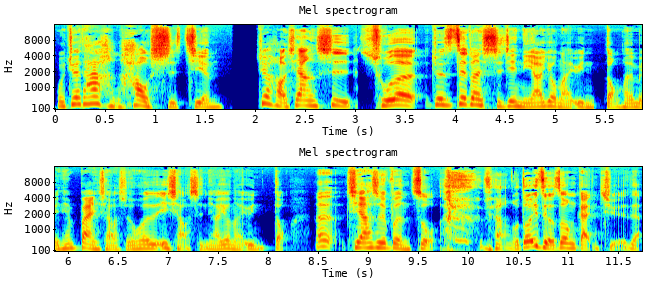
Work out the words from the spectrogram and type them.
我觉得它很耗时间，就好像是除了就是这段时间你要用来运动，可能每天半小时或者一小时你要用来运动，那其他事就不能做，这样我都一直有这种感觉，这样。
